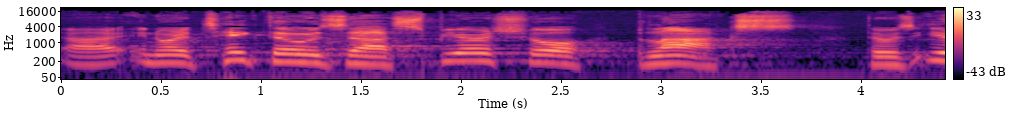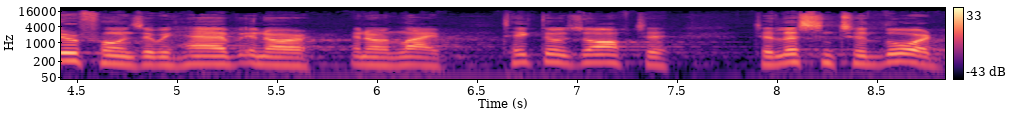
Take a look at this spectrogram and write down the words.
Uh, in order to take those uh, spiritual blocks, those earphones that we have in our, in our life, take those off to, to listen to Lord.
